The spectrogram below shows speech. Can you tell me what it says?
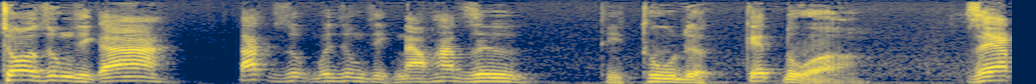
Cho dung dịch A, tác dụng với dung dịch nào dư thì thu được kết tủa Z.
